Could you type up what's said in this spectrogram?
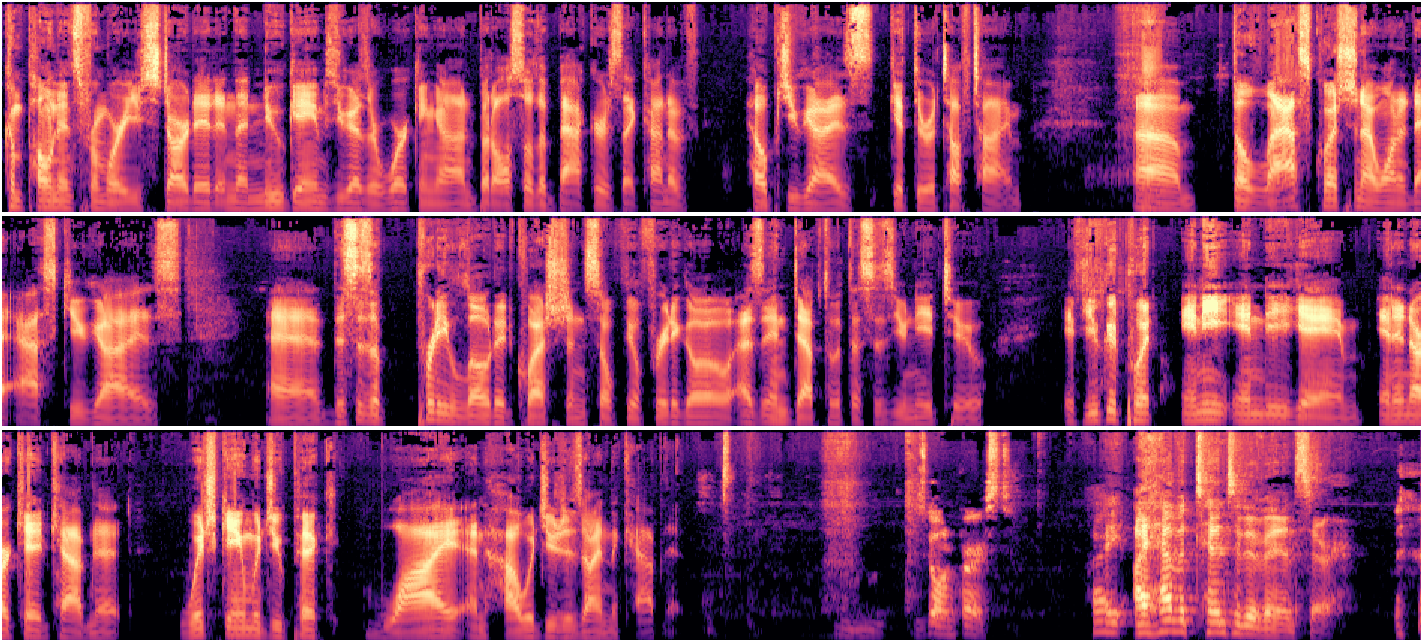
components from where you started and then new games you guys are working on, but also the backers that kind of helped you guys get through a tough time. Um, the last question I wanted to ask you guys, and this is a pretty loaded question, so feel free to go as in depth with this as you need to. If you could put any indie game in an arcade cabinet, which game would you pick? Why and how would you design the cabinet? Who's going first? I, I have a tentative answer.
